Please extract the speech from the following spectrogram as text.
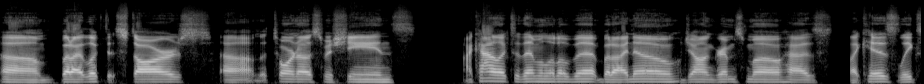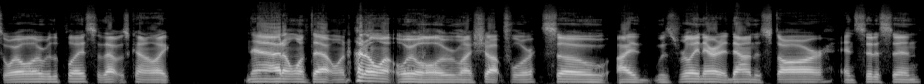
Um, but I looked at Stars, um, the Tornos machines. I kind of looked at them a little bit, but I know John Grimsmo has like his leaks oil all over the place. So that was kind of like, nah, I don't want that one. I don't want oil all over my shop floor. So I was really narrowed it down to Star and Citizen.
